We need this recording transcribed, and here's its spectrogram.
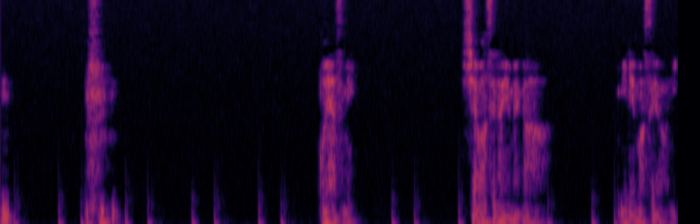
うん。おやすみ。幸せな夢が見れますように。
